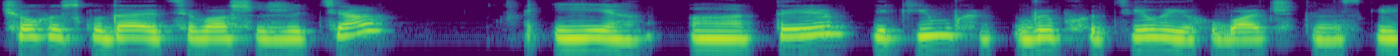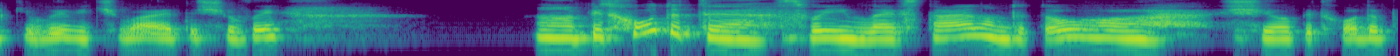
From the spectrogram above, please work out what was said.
чого складається ваше життя, і те, яким ви б хотіли його бачити, наскільки ви відчуваєте, що ви підходите своїм лайфстайлом до того, що підходить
